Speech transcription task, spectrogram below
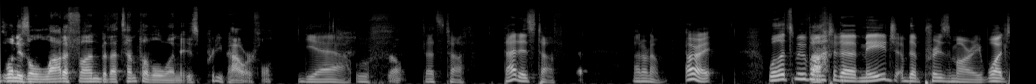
14th one is a lot of fun, but that 10th level one is pretty powerful. Yeah. Oof. So- That's tough. That is tough. I don't know. All right. Well, let's move on to the Mage of the Prismari. What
